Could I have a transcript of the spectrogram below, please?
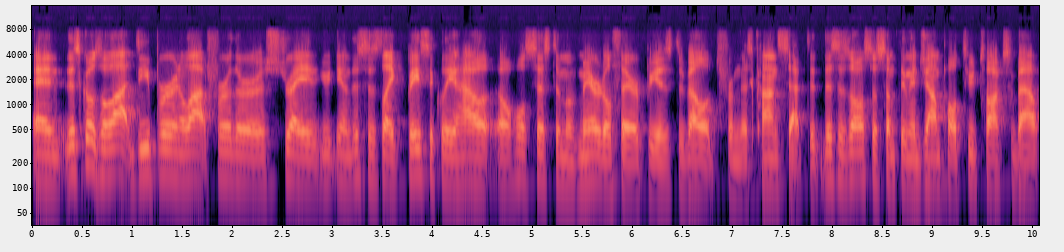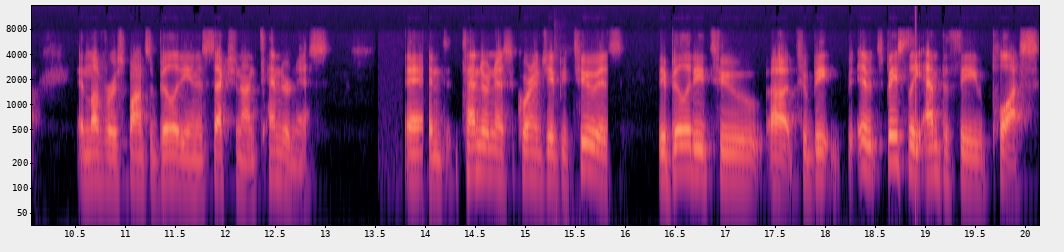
And this goes a lot deeper and a lot further astray. You, you, know, this is like basically how a whole system of marital therapy is developed from this concept. This is also something that John Paul II talks about in Love and Responsibility in his section on tenderness. And tenderness, according to JP2, is the ability to uh, to be. It's basically empathy plus.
